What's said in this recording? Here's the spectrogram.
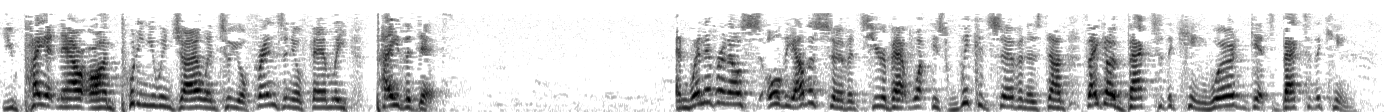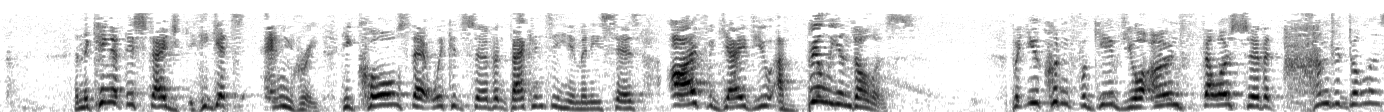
you pay it now, or I'm putting you in jail until your friends and your family pay the debt. And when everyone else, all the other servants hear about what this wicked servant has done, they go back to the king. Word gets back to the king. And the king at this stage, he gets angry. He calls that wicked servant back into him and he says, I forgave you a billion dollars. But you couldn't forgive your own fellow servant a hundred dollars?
